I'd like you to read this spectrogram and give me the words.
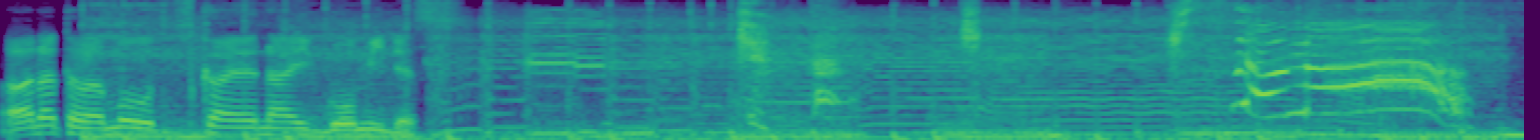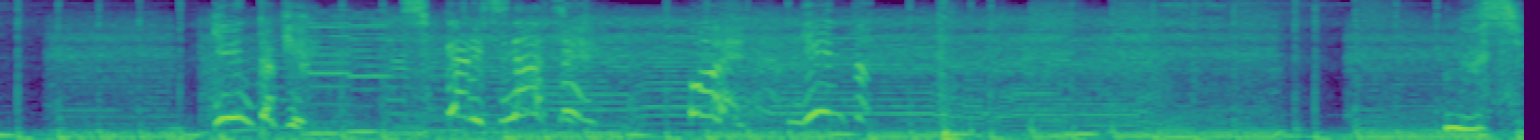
あなたはもう使えないゴミです。貴様銀時しっかりしなちおい銀と主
